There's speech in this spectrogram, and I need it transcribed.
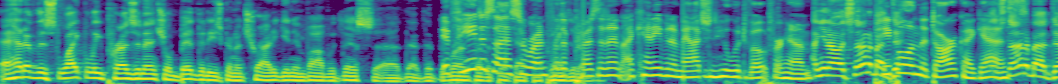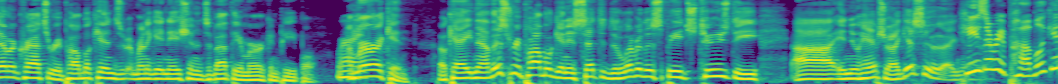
ahead of this likely presidential bid that he's going to try to get involved with this. Uh, the, the If he decides to run for the president. president, I can't even imagine who would vote for him. you know, it's not about People de- in the dark, I guess. it's not about Democrats or Republicans, Renegade Nation. It's about the American people. Right. American. Okay. Now, this Republican is set to deliver this speech Tuesday uh, in New Hampshire. I guess. Uh, He's a Republican.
